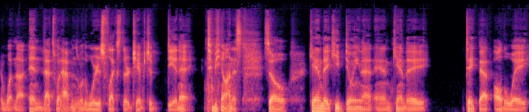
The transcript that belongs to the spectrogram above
and whatnot. And that's what happens when the Warriors flex their championship DNA, to be honest. So, can they keep doing that? And can they take that all the way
